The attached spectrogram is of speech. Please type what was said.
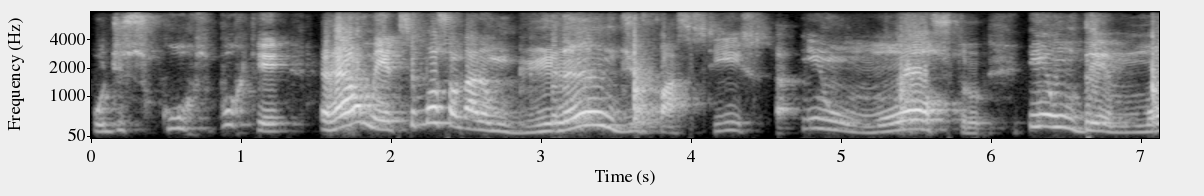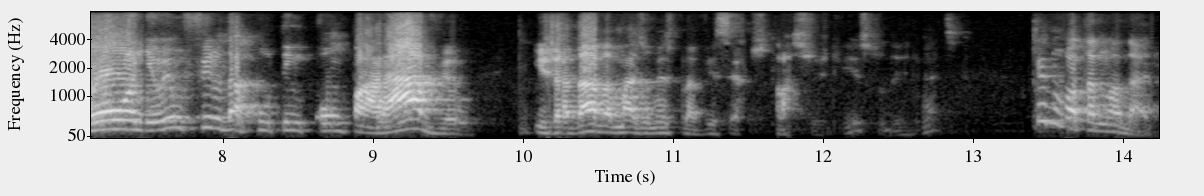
o discurso. Por quê? Realmente, se Bolsonaro é um grande fascista, e um monstro, e um demônio, e um filho da puta incomparável, e já dava mais ou menos para ver certos traços disso desde antes, por que não votaram no Haddad?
